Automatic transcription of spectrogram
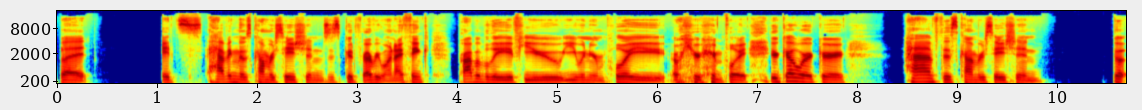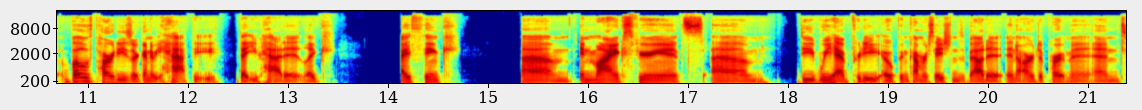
but it's having those conversations is good for everyone. I think probably if you you and your employee or your employee, your coworker have this conversation, b- both parties are going to be happy that you had it. Like, I think, um, in my experience, um, the, we have pretty open conversations about it in our department, and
